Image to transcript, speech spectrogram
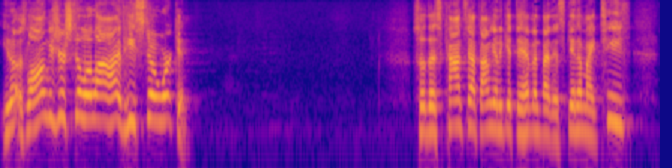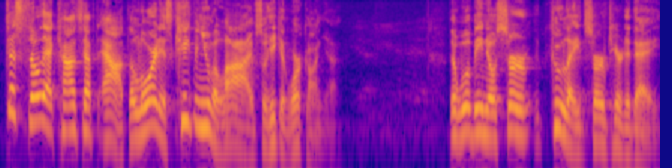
you know, as long as you're still alive, he's still working. So, this concept, I'm going to get to heaven by the skin of my teeth, just throw that concept out. The Lord is keeping you alive so he can work on you. There will be no Kool Aid served here today.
